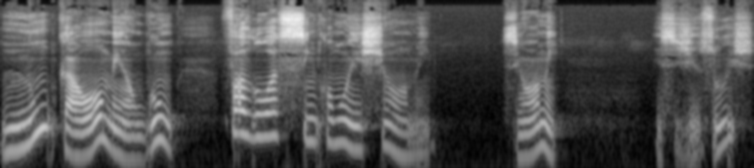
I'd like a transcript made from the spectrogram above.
Nunca homem algum falou assim como este homem. Esse homem, esse Jesus,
